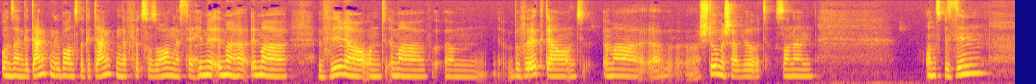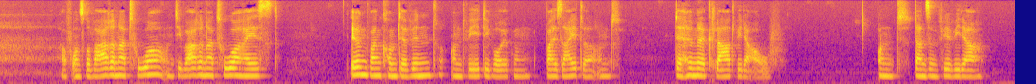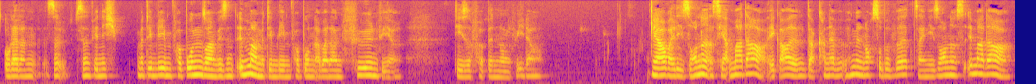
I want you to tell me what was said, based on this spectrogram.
unseren Gedanken über unsere Gedanken dafür zu sorgen, dass der Himmel immer, immer wilder und immer ähm, bewölkter und immer äh, stürmischer wird, sondern uns besinnen auf unsere wahre Natur. Und die wahre Natur heißt, irgendwann kommt der Wind und weht die Wolken beiseite und der Himmel klart wieder auf. Und dann sind wir wieder, oder dann sind wir nicht mit dem Leben verbunden, sondern wir sind immer mit dem Leben verbunden, aber dann fühlen wir diese Verbindung wieder. Ja, weil die Sonne ist ja immer da, egal, da kann der Himmel noch so bewölkt sein, die Sonne ist immer da.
